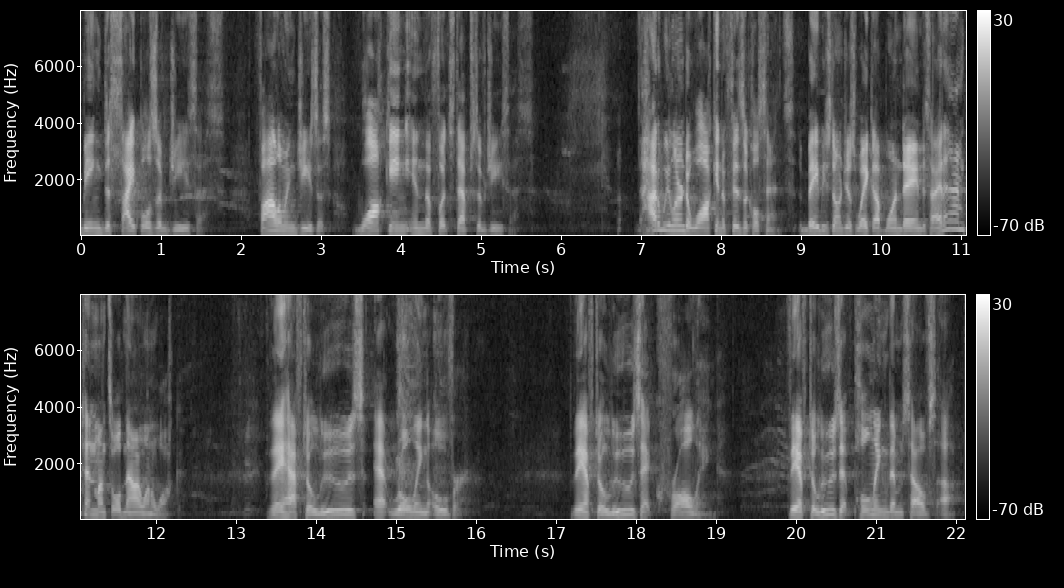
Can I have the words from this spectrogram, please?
being disciples of Jesus, following Jesus, walking in the footsteps of Jesus. How do we learn to walk in a physical sense? Babies don't just wake up one day and decide, eh, I'm 10 months old, now I want to walk. They have to lose at rolling over. They have to lose at crawling. They have to lose at pulling themselves up.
